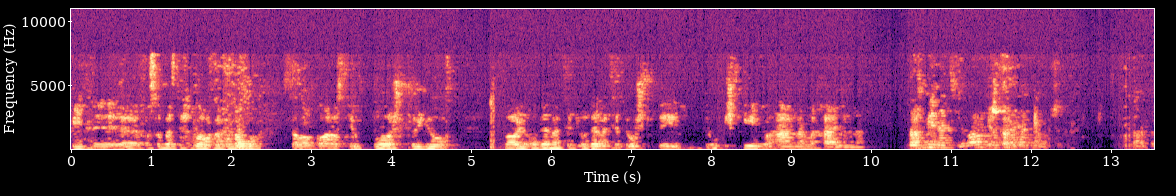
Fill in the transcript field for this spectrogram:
під е, особисту житлову забудову село Коростів площею 01111 Дручки, Дручки Ганна Михайлівна. Призначення.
